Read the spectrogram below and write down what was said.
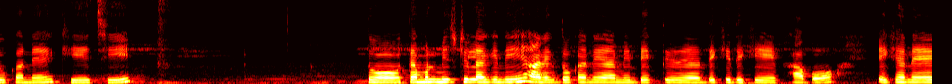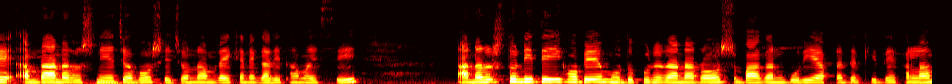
দোকানে খেয়েছি। তো তেমন মিষ্টি লাগেনি। আরেক দোকানে আমি দেখতে, দেখে দেখে খাব। এখানে আমরা আনারস নিয়ে যাব, সেজন্য আমরা এখানে গাড়ি থামাইছি। আনারস তো নিতেই হবে, মধুপুরের আনারস, বাগান ঘুরিয়ে আপনাদেরকে দেখালাম।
